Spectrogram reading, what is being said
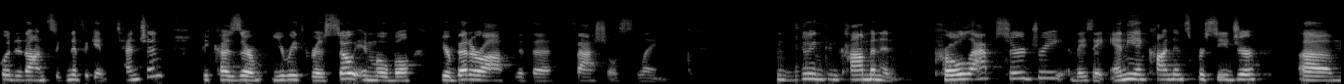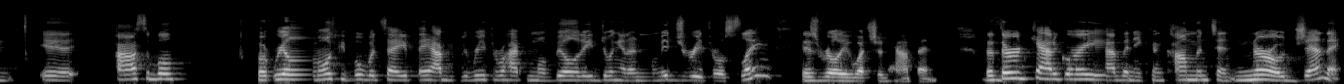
put it on significant tension because their urethra is so immobile, you're better off with a fascial sling. Doing concomitant prolapse surgery. They say any incontinence procedure um, is possible, but really most people would say if they have urethral hypermobility, doing it in a mid-urethral sling is really what should happen. The third category, have any concomitant neurogenic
